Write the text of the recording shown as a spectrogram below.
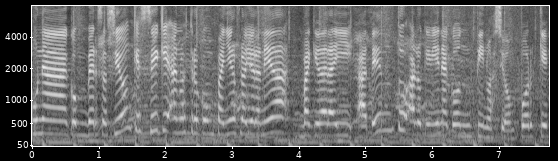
una conversación que sé que a nuestro compañero Flavio Araneda va a quedar ahí atento a lo que viene a continuación, porque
